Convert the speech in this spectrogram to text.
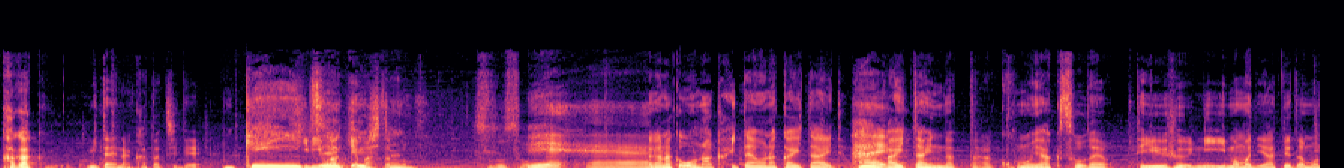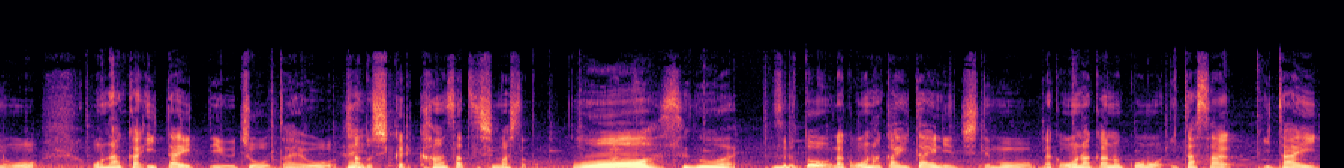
科学みたいな形で切り分追けましたとそうそうそう。え。だえからなんかお腹痛いお腹痛いって、はい。お腹痛いんだったらこの薬草だよっていうふうに今までやってたものをお腹痛いっていう状態をちゃんとしっかり観察しましたと、おおすごい。するとなんかお腹痛いにしてもなんかお腹のこの痛さ痛い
